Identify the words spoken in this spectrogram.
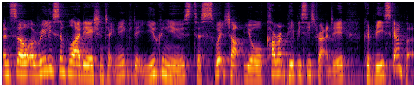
And so, a really simple ideation technique that you can use to switch up your current PPC strategy could be Scamper.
